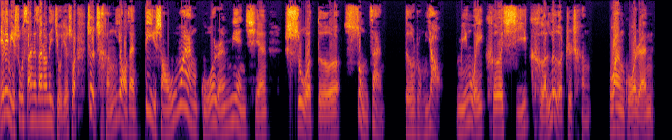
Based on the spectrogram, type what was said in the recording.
耶利米书三十三章第九节说：“这城要在地上万国人面前使我得颂赞、得荣耀，名为可喜可乐之城。万国人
